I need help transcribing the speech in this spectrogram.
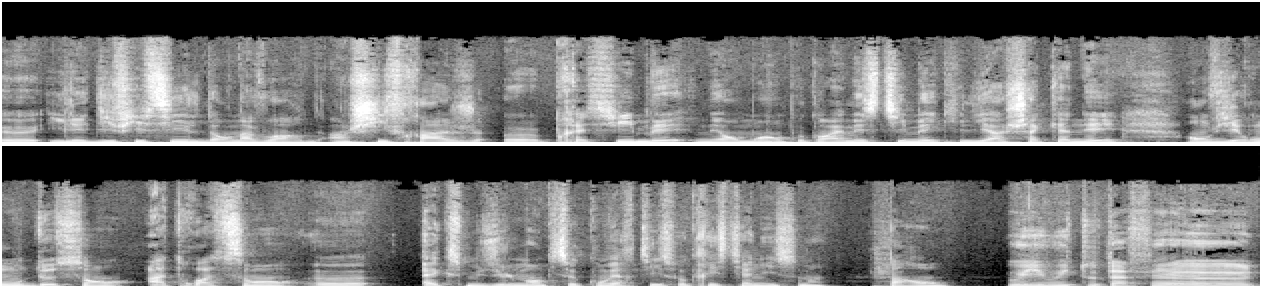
euh, il est difficile d'en avoir un chiffrage euh, précis, mais néanmoins, on peut quand même estimer qu'il y a chaque année environ 200 à 300 ex-musulmans qui se convertissent au christianisme par an? Oui, oui, tout à fait.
